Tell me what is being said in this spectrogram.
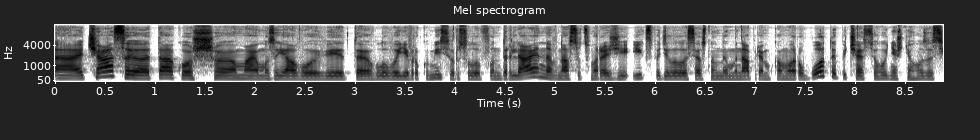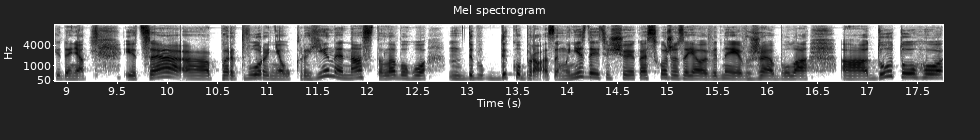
е, час. Е, Також е, маємо заяву від е, голови Єврокомісії Урсули фон дер Ляйн. В нас в соцмережі X поділилися основними напрямками роботи під час сьогоднішнього засідання. І це е, перетворення України на сталевого м, дик- дикобраза. Мені здається, що якась схожа заява від неї вже була а, до того,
